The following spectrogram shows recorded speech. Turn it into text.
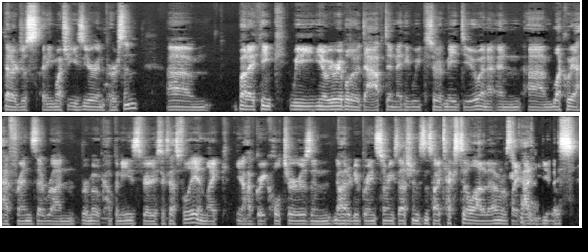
that are just I think much easier in person. Um, but I think we you know we were able to adapt and I think we sort of made do and and um, luckily I have friends that run remote companies very successfully and like you know have great cultures and know how to do brainstorming sessions and so I texted a lot of them and was like how do you do this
